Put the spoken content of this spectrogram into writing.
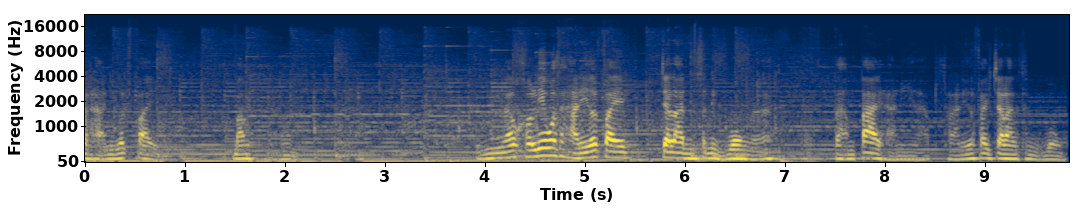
สถานีรถไฟบางขุนนนท์จริงแล้วเขาเรียกว่าสถานีรถไฟจรัญสนิทวงศ์นะตามป้ายสถานีนะครับสถานีรถไฟจรัญสนิทวงศ์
